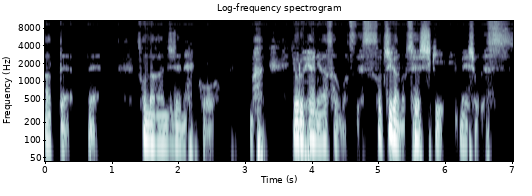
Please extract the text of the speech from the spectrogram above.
あって、ね、そんな感じでね、こう、夜部屋に朝を待つです。そっちがの正式名称です。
